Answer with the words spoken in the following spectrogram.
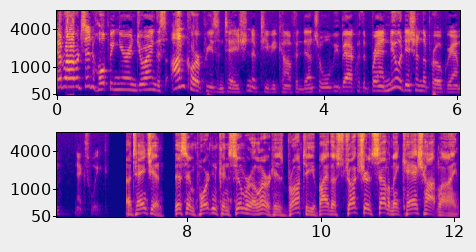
Ed Robertson, hoping you're enjoying this encore presentation of TV Confidential. We'll be back with a brand new edition of the program next week. Attention! This important consumer alert is brought to you by the Structured Settlement Cash Hotline.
